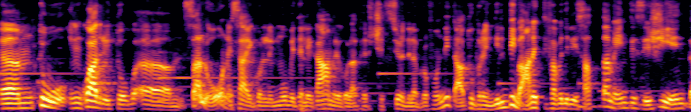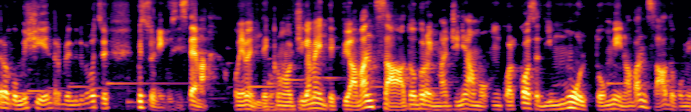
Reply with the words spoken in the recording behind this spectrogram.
um, tu inquadri il tuo uh, salone, sai, con le nuove telecamere, con la percezione della profondità, tu prendi il divano e ti fa vedere esattamente se ci entra, come ci entra, prendi le proporzioni. Questo è un ecosistema ovviamente tecnologicamente più avanzato, però immaginiamo un qualcosa di molto meno avanzato, come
